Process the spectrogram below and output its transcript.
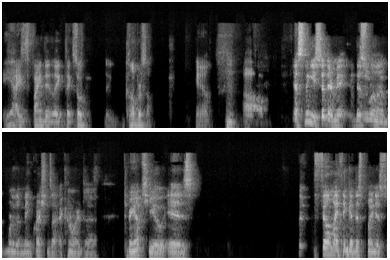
yeah i just find it like like so cumbersome you know mm. um, yeah, something you said there. This is one of the, one of the main questions I, I kind of wanted to to bring up to you is film. I think at this point is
